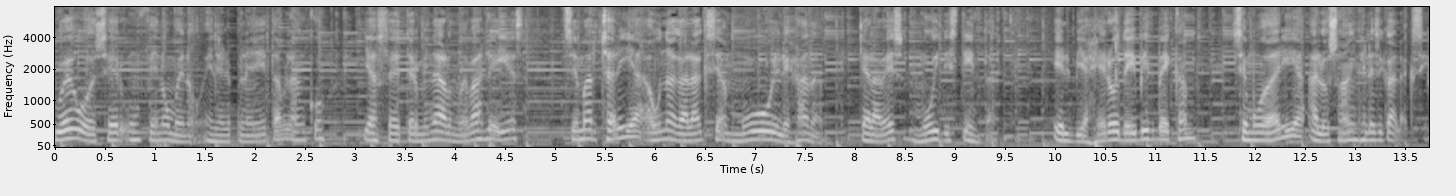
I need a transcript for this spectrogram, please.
Luego de ser un fenómeno en el planeta blanco y hasta determinar nuevas leyes, se marcharía a una galaxia muy lejana y a la vez muy distinta. El viajero David Beckham se mudaría a Los Ángeles Galaxy.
